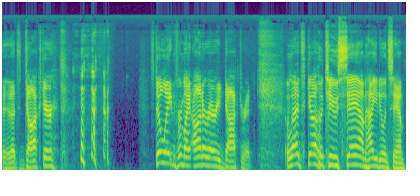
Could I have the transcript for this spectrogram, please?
eh, that's doctor. Still waiting for my honorary doctorate. Let's go to Sam. How you doing, Sam?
